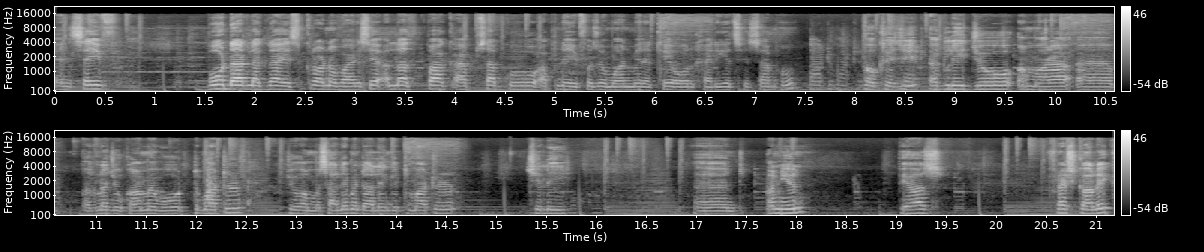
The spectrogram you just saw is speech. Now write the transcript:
and safe. بہت ڈر لگ رہا ہے اس کرونا وائرس سے۔ اللہ پاک آپ سب کو اپنے حفظ و مان میں رکھے اور خیریت سے سب ہوں۔ اوکے جی اگلی جو ہمارا اگلا جو کام ہے وہ ٹماٹر جو ہم مسالے میں ڈالیں گے۔ ٹماٹر، چلی اینڈ انین، پیاز، فریش گارلک،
